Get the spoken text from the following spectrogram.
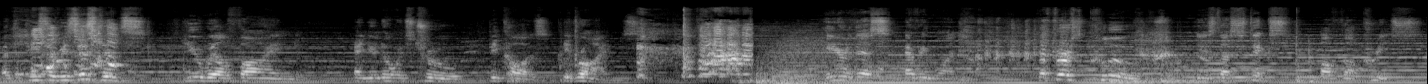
that the piece of resistance you will find. And you know it's true because it rhymes. Hear this, everyone. The first clue is the sticks of the crease.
